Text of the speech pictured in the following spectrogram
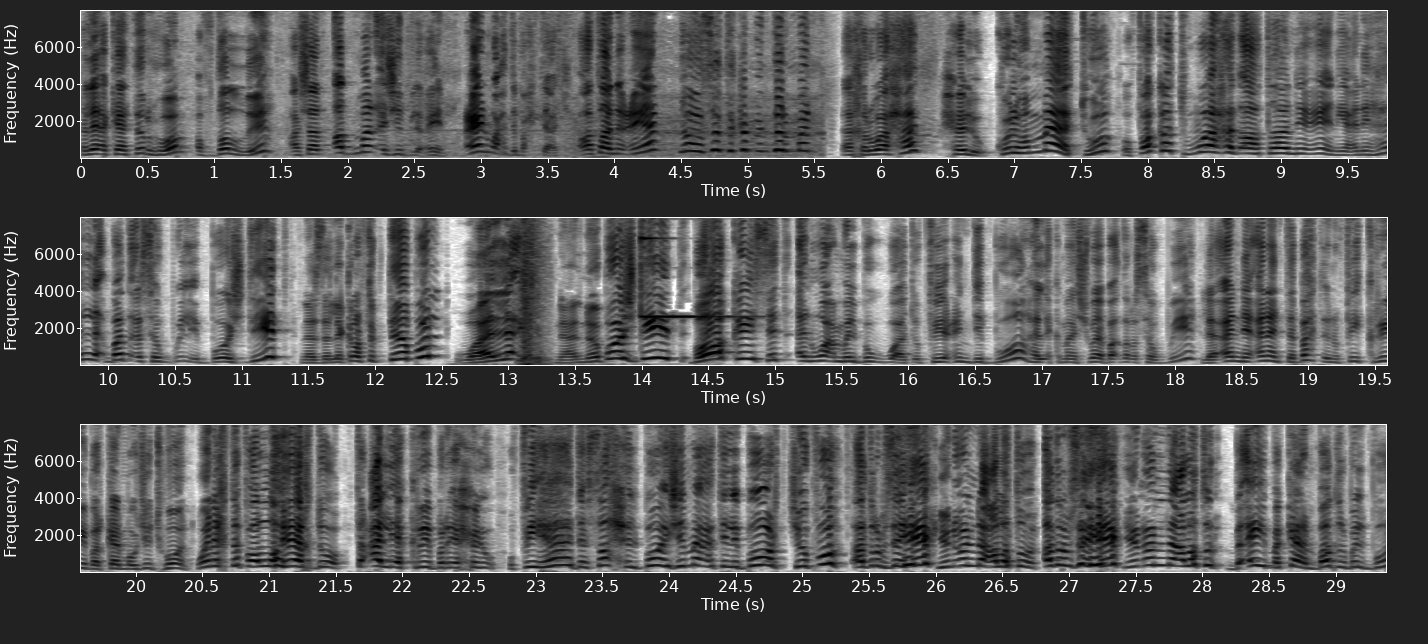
خليني أكاثرهم أفضل لي عشان أضمن أجيب لي عين عين واحدة بحتاج. أعطاني عين؟ يا ساتر كم enderman آخر واحد. حلو. كلهم ماتوا وفقط واحد أعطاني عين. يعني هلأ بقدر أسوي لي bow جديد. نزل لي crafting table وهلأ جبنا لنا bow جديد. باقي ست أنواع من البوات. وفي عندي bow. هلأ كمان شوي بقدر أسويه. لأني أنا انتبهت إنه في creeper كان موجود هون. وين اختفى الله ياخده؟ تعال يا creeper يا حلو. وفي هذا صح ال bow يا جماعة teleport شوفوا أضرب زي هيك. ينقلنا على طول. أضرب زي هيك. ينقلنا على طول. بأي مكان بضرب ال bow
